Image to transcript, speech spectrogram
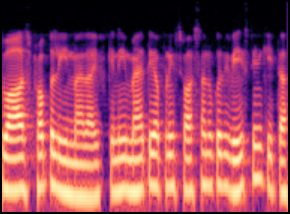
ਸਵਾਸ ਪ੍ਰੋਪਰਲੀ ਇਨ ਮਾਈ ਲਾਈਫ ਕਿ ਨਹੀਂ ਮੈਂ ਤੇ ਆਪਣੀ ਸਵਾਸਾਂ ਨੂੰ ਕਦੀ ਵੇਸਟ ਹੀ ਨਹੀਂ ਕੀਤਾ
